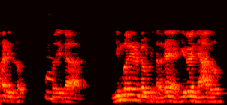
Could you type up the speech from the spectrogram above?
ಮಾತಾಡಿದ್ರು. ಸೊ ಈಗ ನಿಮ್ ಬಗ್ಗೆ ಡೌಟ್ ಇತ್ತು ಅಂದ್ರೆ ಹೀರೋಯಿನ್ ಯಾರು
